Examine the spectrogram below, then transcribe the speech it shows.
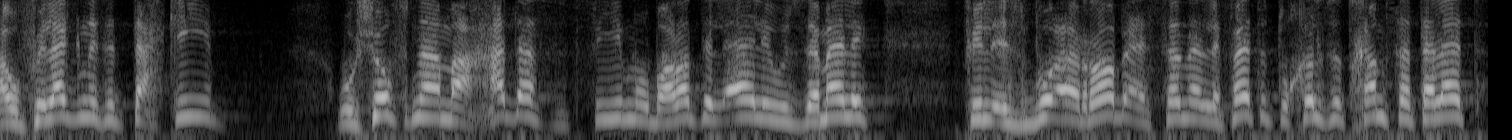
أو في لجنة التحكيم. وشفنا ما حدث في مباراة الأهلي والزمالك في الأسبوع الرابع السنة اللي فاتت وخلصت 5 3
